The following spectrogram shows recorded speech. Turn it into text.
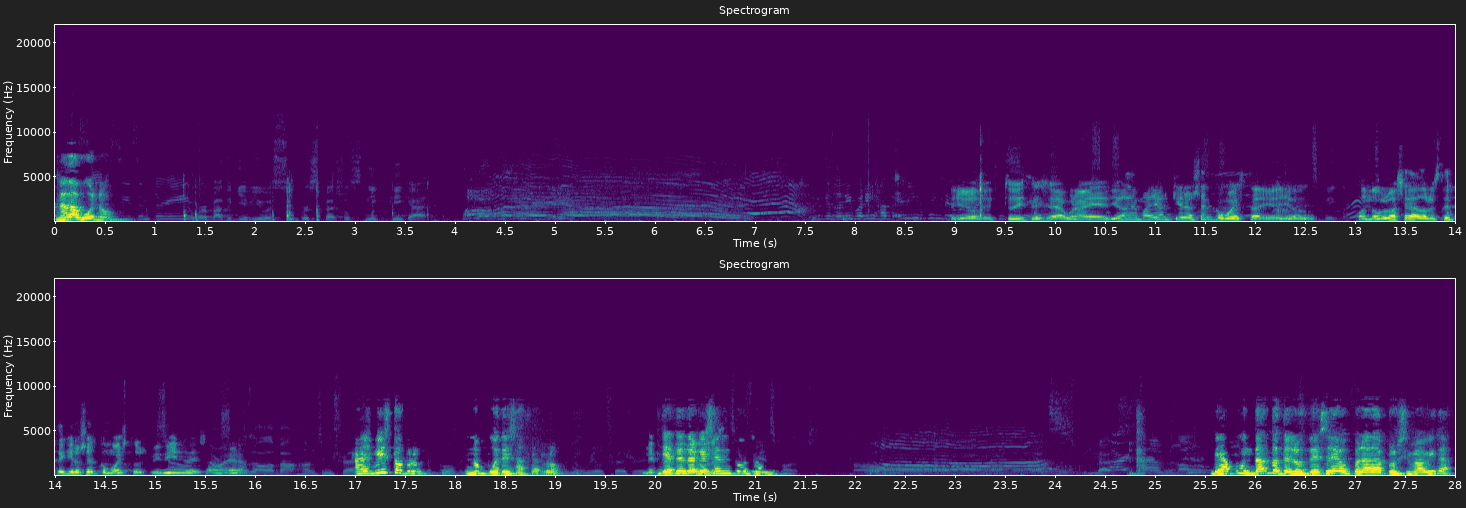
Nada bueno. Yo, tú dices alguna vez, yo de mayor quiero ser como esta. Yo, yo, cuando vuelva a ser adolescente quiero ser como estos, vivir de esa manera. ¿Has visto? Pero no puedes hacerlo. Me Ya tendrá que ser en tu otro. Ve apuntándote los deseos para la próxima vida.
